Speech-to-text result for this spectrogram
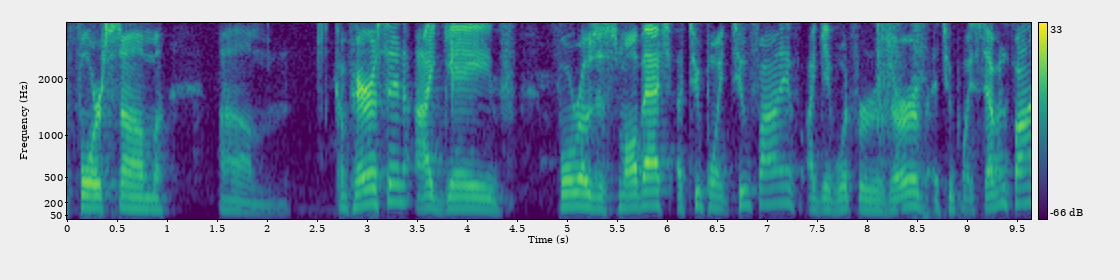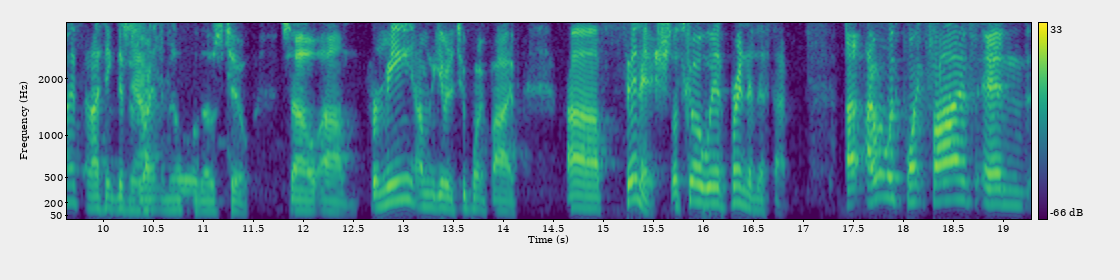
for some um, comparison, I gave Four Roses Small Batch a 2.25. I gave Woodford Reserve a 2.75, and I think this is Yeah. right in the middle of those two. So um, for me, I'm going to give it a 2.5. Uh, finish. Let's go with Brendan this time. Uh, I went with 0.5 and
